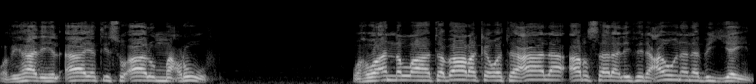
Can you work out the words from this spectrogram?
وفي هذه الآية سؤال معروف وهو أن الله تبارك وتعالى أرسل لفرعون نبيين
